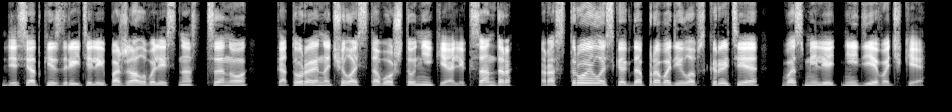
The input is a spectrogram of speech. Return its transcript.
десятки зрителей пожаловались на сцену, которая началась с того, что Ники Александр расстроилась, когда проводила вскрытие восьмилетней девочки,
